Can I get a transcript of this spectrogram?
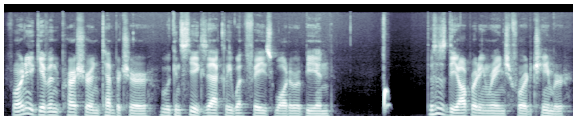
For any given pressure and temperature, we can see exactly what phase water would be in. This is the operating range for the chamber.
